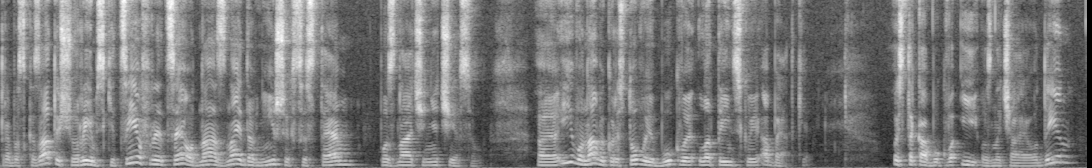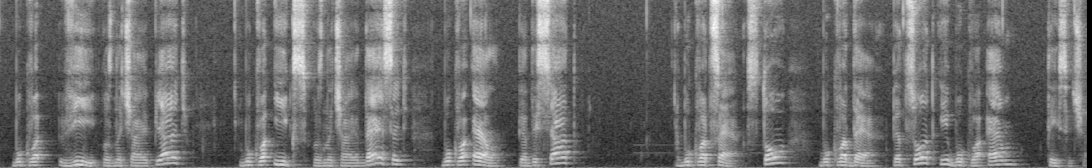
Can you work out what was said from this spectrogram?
треба сказати, що римські цифри це одна з найдавніших систем позначення чисел. І вона використовує букви латинської абетки. Ось така буква І означає 1, буква В означає 5, буква Х означає 10, буква Л 50. Буква С 100, буква Д 500 і буква М 1000.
